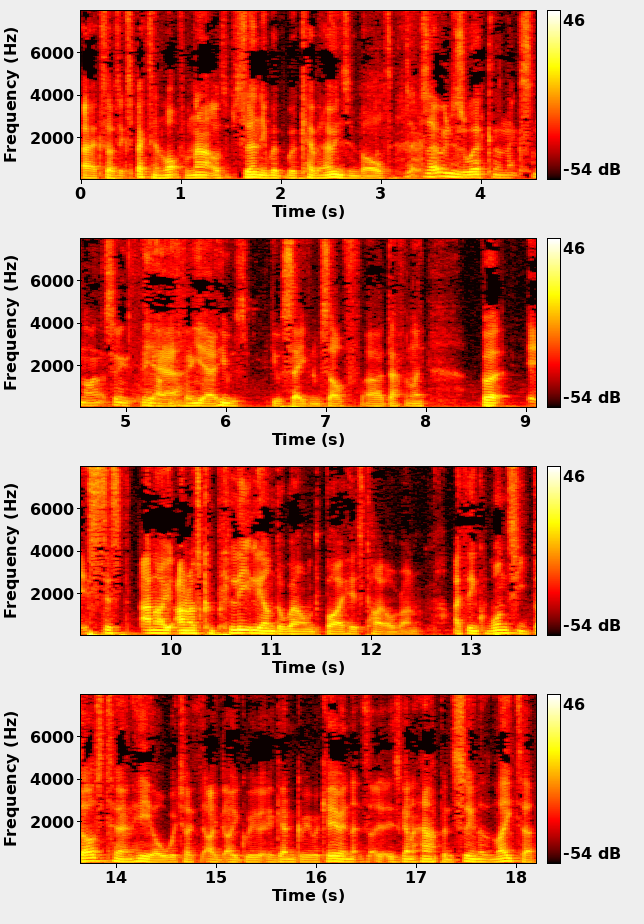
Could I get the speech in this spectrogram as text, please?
because I was expecting a lot from that. I was certainly with, with Kevin Owens involved. Because Owens is working the next night. That's the only thing Yeah, yeah, he was he was saving himself uh, definitely, but it's just and I and I was completely underwhelmed by his title run. I think once he does turn heel, which I I, I agree again agree with Kieran, that is going to happen sooner than later.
